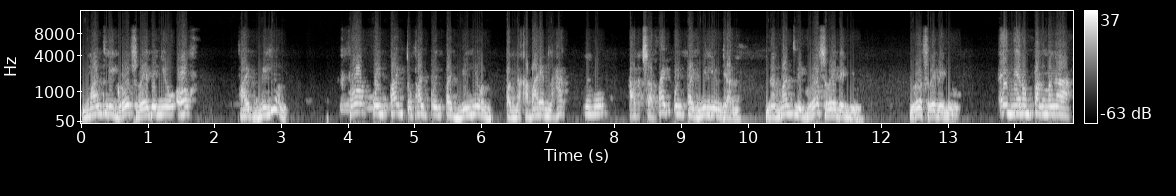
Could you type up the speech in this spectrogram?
monthly gross revenue of 5 million. 4.5 to 5.5 million pag nakabayan lahat. At sa 5.5 million dyan, na monthly gross revenue, gross revenue, ay meron pang mga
